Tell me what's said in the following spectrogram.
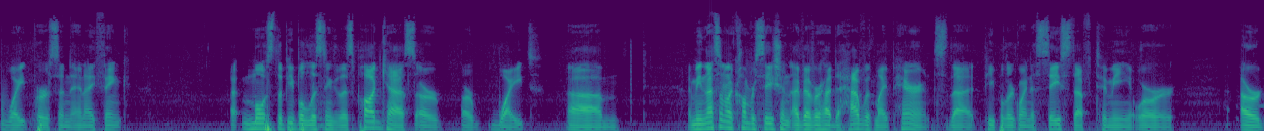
white person, and I think uh, most of the people listening to this podcast are are white. Um, I mean, that's not a conversation I've ever had to have with my parents. That people are going to say stuff to me or or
